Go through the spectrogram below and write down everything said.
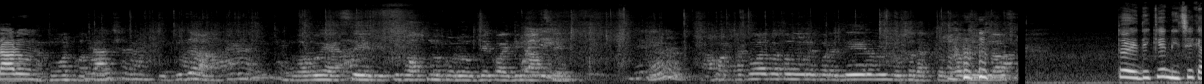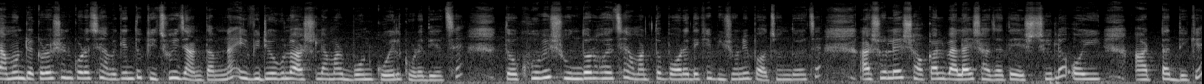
দারুণ। ঠাকুমার কথা। বুঝা বড় আছে একটু যত্ন করো যে কয়দিন আছে। হ্যাঁ? আমার ঠাকুমার কথা মনে করে যে এরকম বসে থাকতো। তো এদিকে নিচে কেমন ডেকোরেশন করেছে আমি কিন্তু কিছুই জানতাম না। এই ভিডিওগুলো আসলে আমার বোন কোয়েল করে দিয়েছে। তো খুবই সুন্দর হয়েছে, আমার তো পরে দেখে ভীষণই পছন্দ হয়েছে। আসলে সকালবেলায় সাজাতে এসছিল ওই আটটার দিকে,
